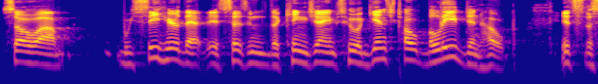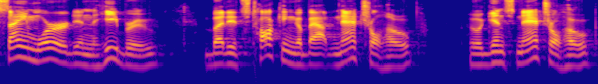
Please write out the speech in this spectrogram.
So um, we see here that it says in the King James, who against hope believed in hope. It's the same word in the Hebrew, but it's talking about natural hope, who against natural hope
